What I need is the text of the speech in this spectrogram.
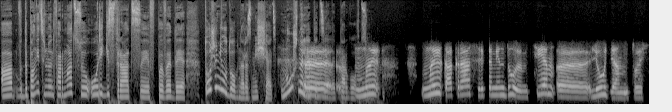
А вот дополнительную информацию о регистрации в ПВД тоже неудобно размещать. Нужно ли это э, делать торговцу? Мы мы как раз рекомендуем тем э, людям, то есть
